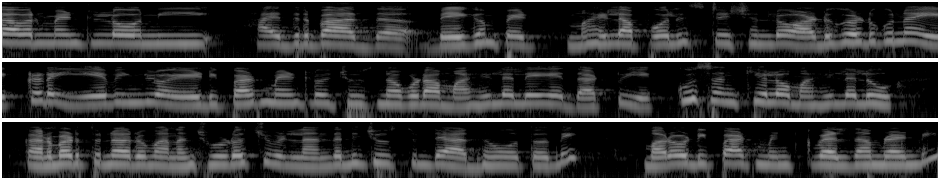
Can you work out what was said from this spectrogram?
గవర్నమెంట్లోని హైదరాబాద్ బేగంపేట్ మహిళా పోలీస్ స్టేషన్లో అడుగడుగున ఎక్కడ ఏ వింగ్లో ఏ డిపార్ట్మెంట్లో చూసినా కూడా మహిళలే దట్టు ఎక్కువ సంఖ్యలో మహిళలు కనబడుతున్నారు. మనం చూడొచ్చు వీళ్ళందరినీ చూస్తుంటే అర్థమవుతుంది. మరో డిపార్ట్మెంట్కి వెళ్దాం రండి.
